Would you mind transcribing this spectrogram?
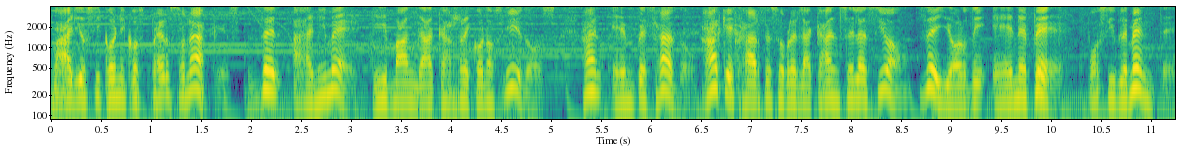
Varios icónicos personajes del anime y mangakas reconocidos han empezado a quejarse sobre la cancelación de Jordi NP. Posiblemente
